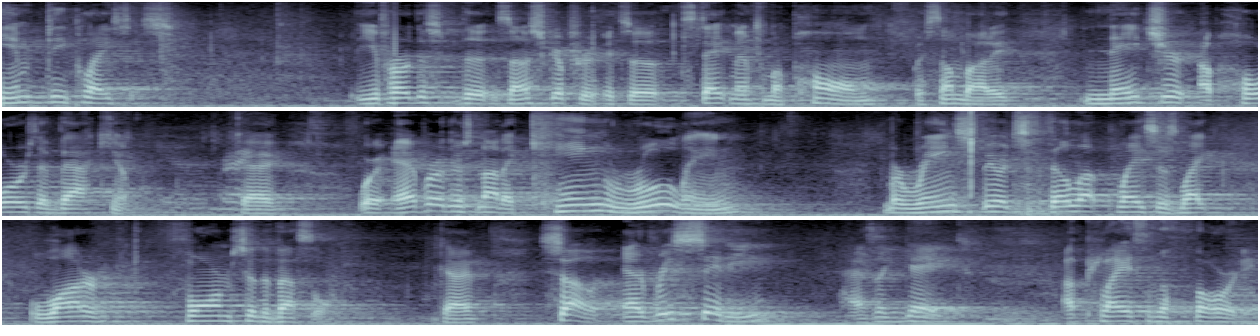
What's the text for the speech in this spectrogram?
empty places. You've heard this, the, it's not a scripture, it's a statement from a poem by somebody. Nature abhors a vacuum. Okay? Wherever there's not a king ruling, marine spirits fill up places like water forms to the vessel. Okay? So, every city has a gate, a place of authority.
